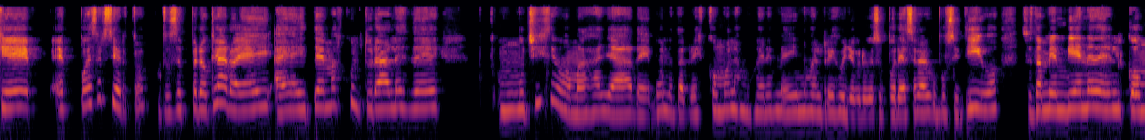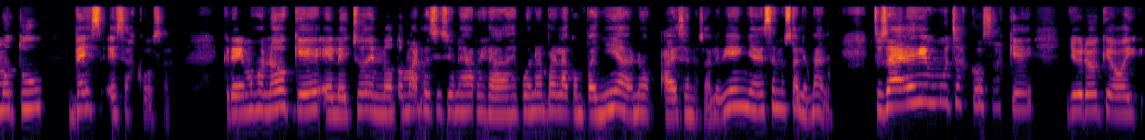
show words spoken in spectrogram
Que eh, puede ser cierto, entonces, pero claro, hay, hay temas culturales de muchísimo más allá de, bueno, tal vez cómo las mujeres medimos el riesgo, yo creo que eso podría ser algo positivo, eso también viene del cómo tú ves esas cosas. Creemos o no que el hecho de no tomar decisiones arriesgadas es bueno para la compañía, no, a veces nos sale bien y a veces nos sale mal. Entonces hay muchas cosas que yo creo que hoy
